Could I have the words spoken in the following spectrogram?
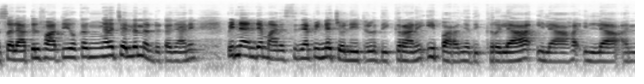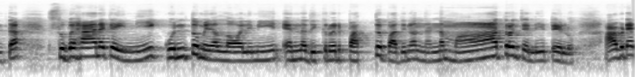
സ്വലാത്തുൽ ഫാത്തിയൊക്കെ ഇങ്ങനെ ചെല്ലുന്നുണ്ട് കേട്ടോ ഞാൻ പിന്നെ എന്റെ മനസ്സിൽ ഞാൻ പിന്നെ ചൊല്ലിയിട്ടുള്ള ദിക്റാണ് ഈ പറഞ്ഞ ദിക്റ് ലാ ഇലാഹ ഇല്ല അന്ത സുബഹാനക ഇനി കുന്തു ലോലിമീൻ എന്ന ദിക്ർ ഒരു പത്ത് പതിനൊന്നെണ്ണം മാത്രം ചൊല്ലിയിട്ടേ ഉള്ളൂ. അവിടെ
